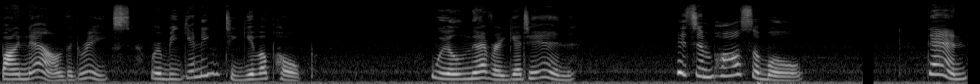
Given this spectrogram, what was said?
By now, the Greeks were beginning to give up hope. We'll never get in. It's impossible. Then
